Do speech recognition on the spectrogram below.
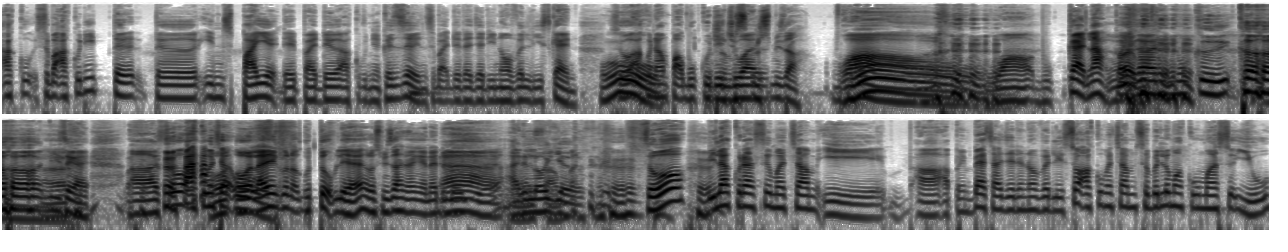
Aku Sebab aku ni ter, Terinspired Daripada aku punya cousin Sebab dia dah jadi novelist kan. So Oh. aku nampak buku dia jual Rusmizah Wow Wow. Bukan lah Kau jangan muka ke Ni sangat uh, So aku macam Oh, orang lain kau nak kutuk boleh eh? Rusmizah jangan ada lawyer Ah, eh. ada Ah, lawyer. so, bila aku rasa macam eh uh, apa yang best saja dan novelist. So aku macam sebelum aku masuk U,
